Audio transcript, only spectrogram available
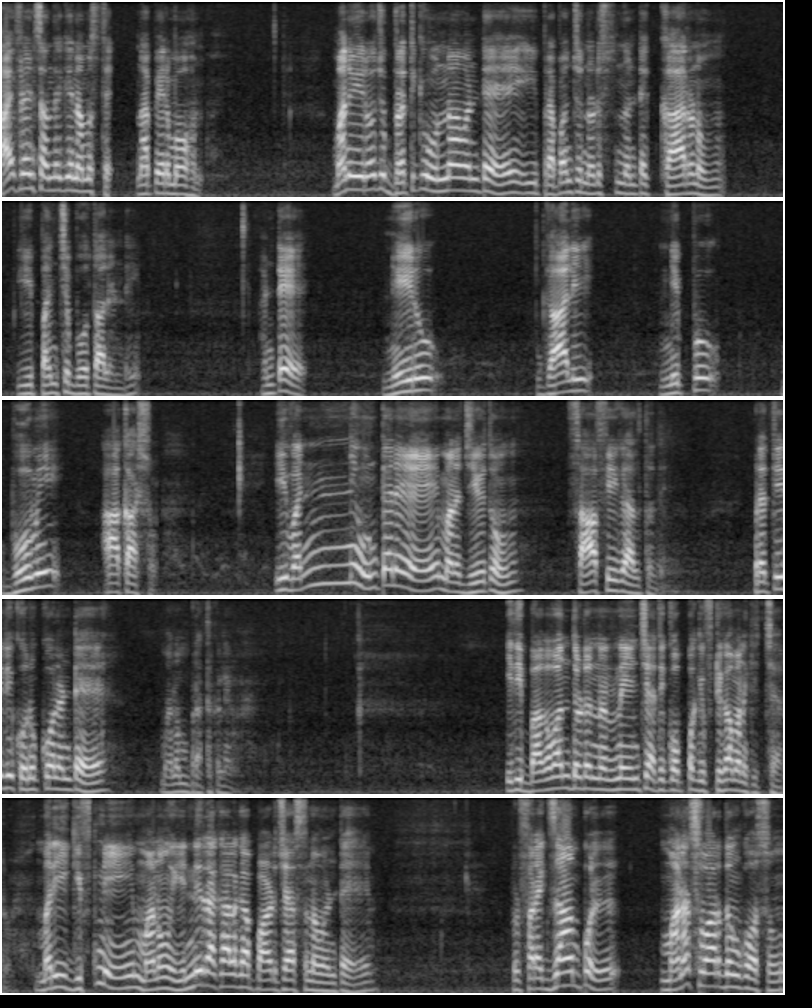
Hi friends అందరికీ నమస్తే. నా పేరు మోహన్. మనం ఈరోజు బ్రతికి ఉన్నామంటే ఈ ప్రపంచం నడుస్తుందంటే కారణం ఈ పంచభూతాలండి. అంటే నీరు గాలి నిప్పు భూమి ఆకాశం. ఇవన్నీ ఉంటేనే మన జీవితం సాఫీగా వెళ్తుంది. ప్రతిదీ కొనుక్కోవాలంటే మనం బ్రతకలేము ఇది భగవంతుడు నిర్ణయించి అతి గొప్ప గిఫ్ట్గా మనకి ఇచ్చారు మరి ఈ గిఫ్ట్ని మనం ఎన్ని రకాలుగా పాడు చేస్తున్నామంటే ఇప్పుడు ఫర్ ఎగ్జాంపుల్ మన స్వార్థం కోసం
